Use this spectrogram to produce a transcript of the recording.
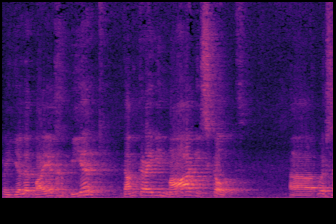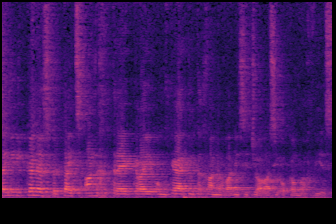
by julle baie gebeur, dan kry die ma die skuld. Uh oor sy nie die kinders betyds aangetrek kry om kerk toe te gaan of wat die situasie ook al mag wees.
